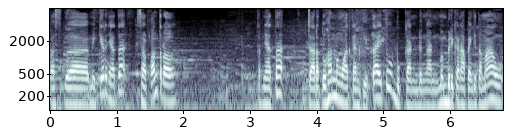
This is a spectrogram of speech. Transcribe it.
Pas gue mikir nyata self control ternyata cara Tuhan menguatkan kita itu bukan dengan memberikan apa yang kita mau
